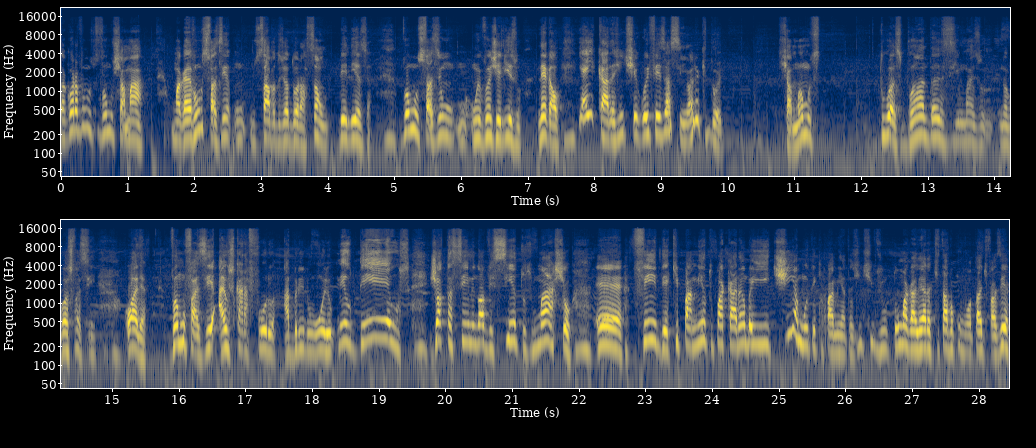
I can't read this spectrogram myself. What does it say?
agora vamos, vamos chamar uma galera, vamos fazer um, um sábado de adoração, beleza. Vamos fazer um, um evangelismo, legal. E aí, cara, a gente chegou e fez assim, olha que doido. Chamamos duas bandas e mais um negócio assim: olha, vamos fazer. Aí os caras foram abrir um olho, meu Deus, JCM 900, Marshall, é, Fender, equipamento pra caramba, e tinha muito equipamento. A gente juntou uma galera que tava com vontade de fazer,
